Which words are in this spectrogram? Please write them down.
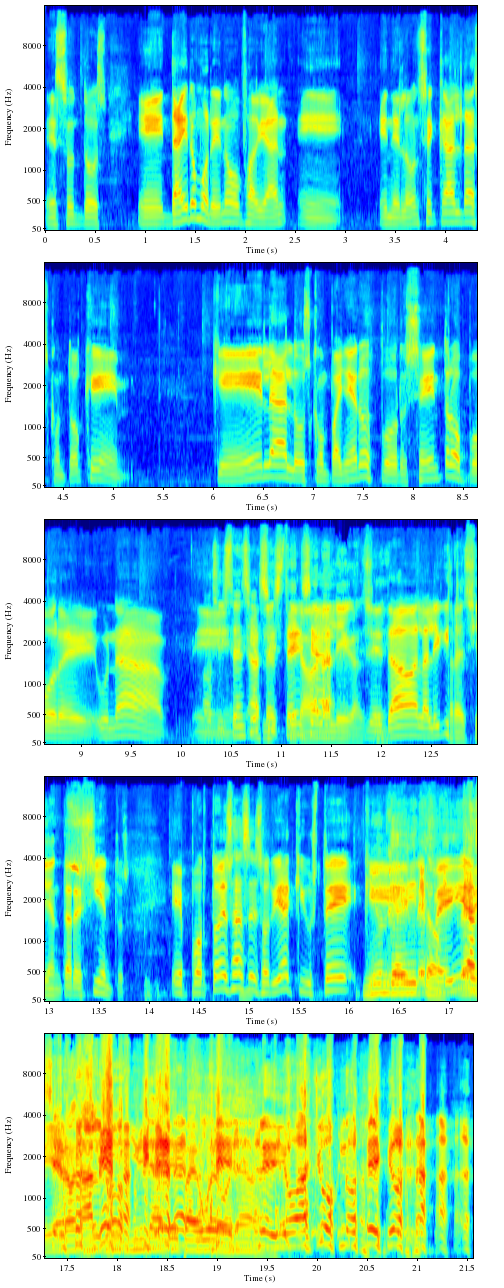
Esos dos. Eh, Dairo Moreno, Fabián, eh, en el Once Caldas contó que, que él a los compañeros por centro, por eh, una eh, asistencia, asistencia la liga, les daba la liga 300. 300. Eh, por toda esa asesoría que usted que Ni un dedito. le pedía, ¿Le dieron se- algo? Ni una arepa de huevo, nada. le dio algo, no le dio nada.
